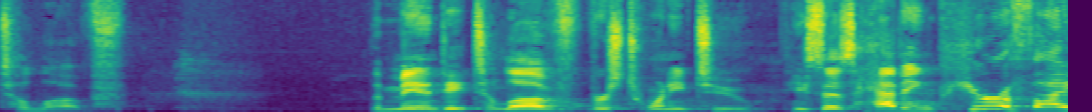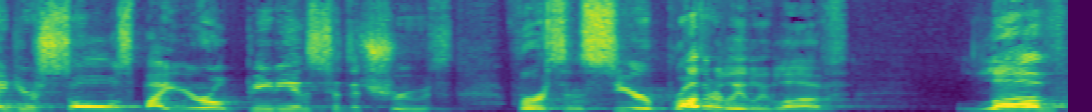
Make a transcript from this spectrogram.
to love. The mandate to love, verse 22. He says, Having purified your souls by your obedience to the truth for a sincere brotherly love, love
